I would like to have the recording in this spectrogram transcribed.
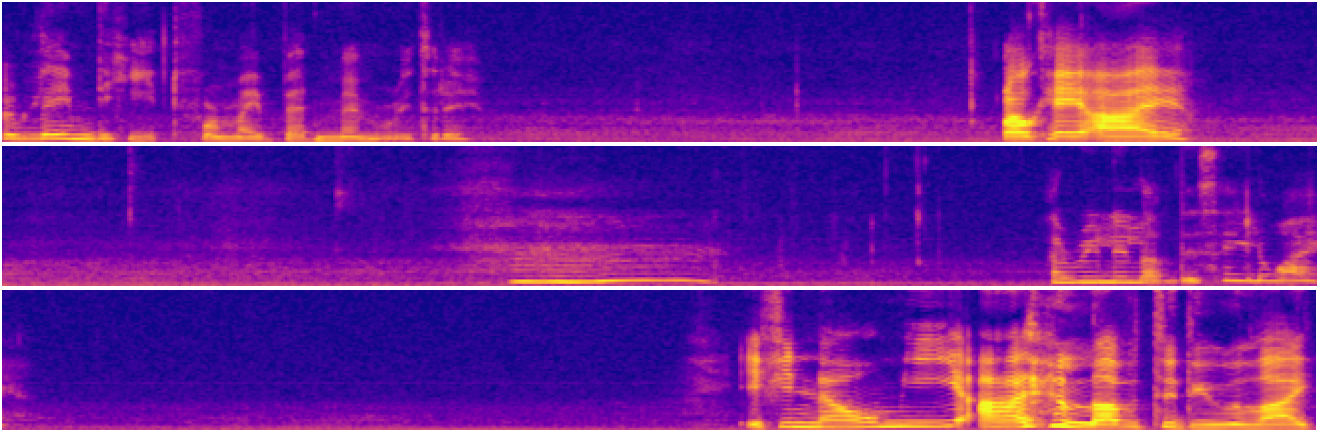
I blame the heat for my bad memory today. Okay. I really love this Halo Eye. If you know me, I love to do like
